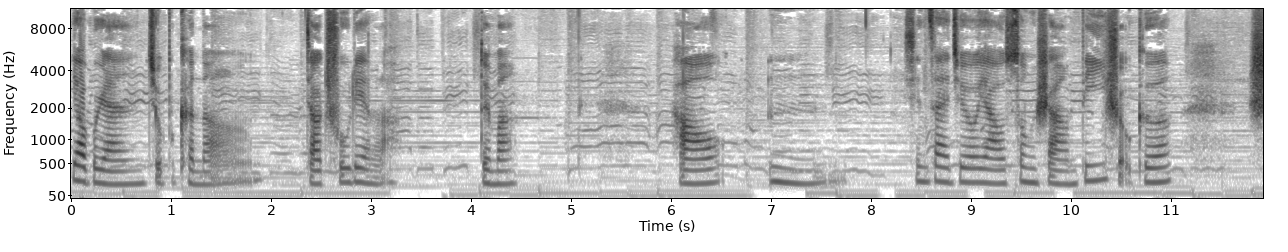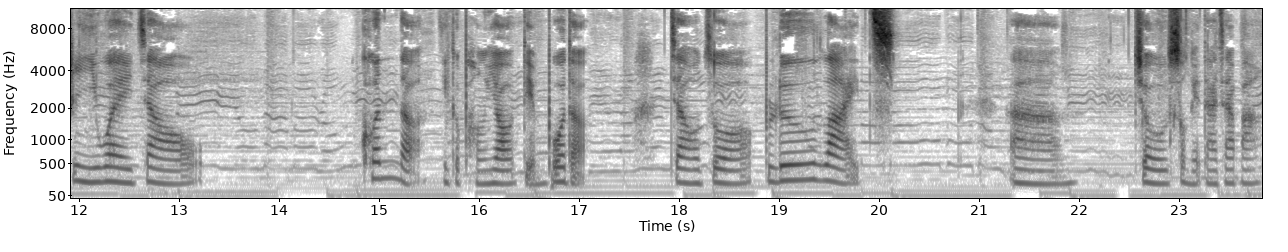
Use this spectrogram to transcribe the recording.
要不然就不可能叫初恋了，对吗？好，嗯，现在就要送上第一首歌，是一位叫。坤的一个朋友点播的，叫做《Blue Lights》，啊，就送给大家吧。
